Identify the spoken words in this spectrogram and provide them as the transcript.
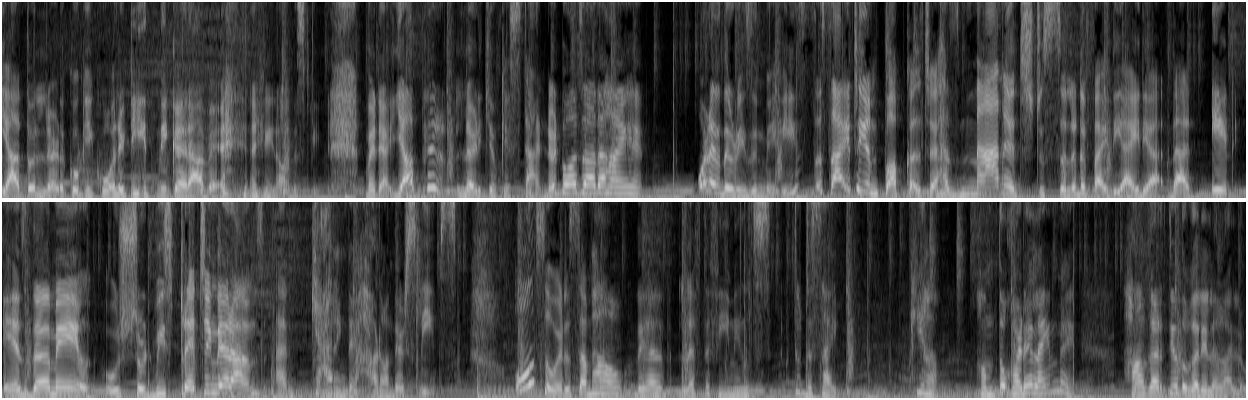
या तो लड़कों की क्वालिटी इतनी खराब है आई मीन ऑनेस्टली बट या फिर लड़कियों के स्टैंडर्ड बहुत ज़्यादा हाई है Whatever the reason may be, society and pop culture has managed to solidify the idea that it is the male who should be stretching their arms and carrying their heart on their sleeves. Also, it is somehow they have left the females to decide कि हाँ हम तो खड़े लाइन में हाँ करती हो तो गले लगा लो।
